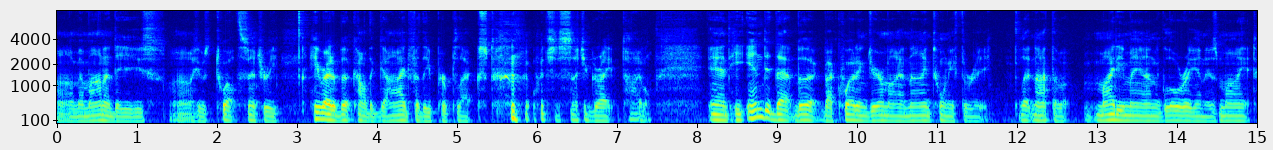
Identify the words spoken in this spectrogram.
uh, Maimonides, uh, he was 12th century, he wrote a book called The Guide for the Perplexed, which is such a great title. And he ended that book by quoting Jeremiah 9:23. Let not the mighty man glory in his might,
